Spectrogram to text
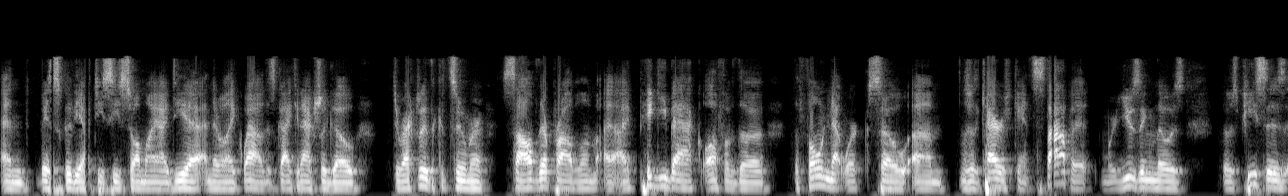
And basically the FTC saw my idea and they were like, wow, this guy can actually go directly to the consumer, solve their problem. I, I piggyback off of the, the phone network. So, um, so the carriers can't stop it. We're using those, those pieces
